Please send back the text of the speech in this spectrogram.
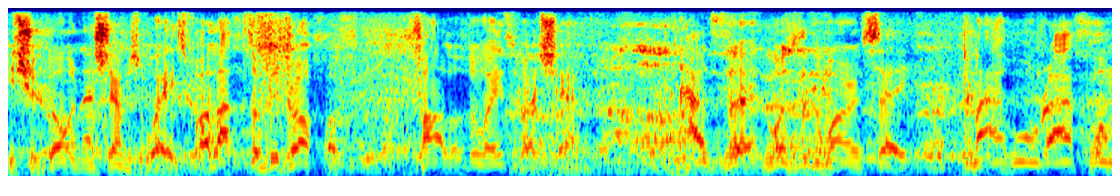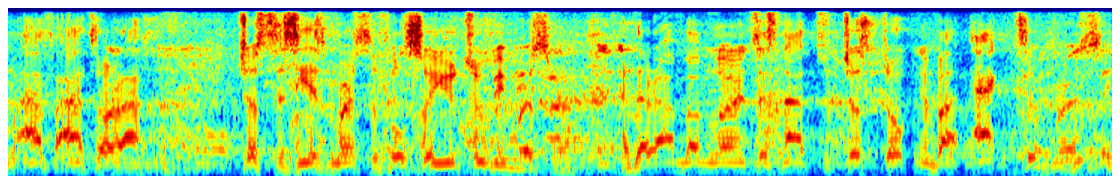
He should go in Hashem's ways. Follow the ways of Hashem. And how does the, what does the Gemara say? Mahu rachum af rachum. Just as he is merciful, so you too be merciful. And the Rambam learns it's not just talking about acts of mercy.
